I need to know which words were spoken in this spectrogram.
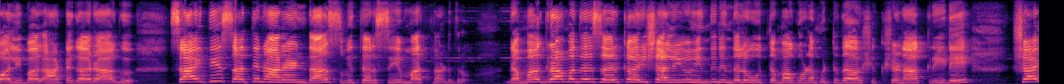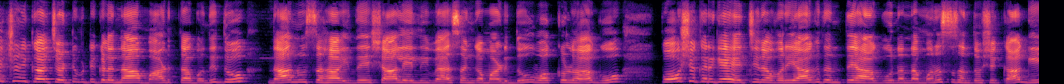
ವಾಲಿಬಾಲ್ ಆಟಗಾರ ಹಾಗೂ ಸಾಹಿತಿ ಸತ್ಯನಾರಾಯಣ್ ದಾಸ್ ವಿತರಿಸಿ ಮಾತನಾಡಿದರು. ನಮ್ಮ ಗ್ರಾಮದ ಸರ್ಕಾರಿ ಶಾಲೆಯು ಹಿಂದಿನಿಂದಲೂ ಉತ್ತಮ ಗುಣಮಟ್ಟದ ಶಿಕ್ಷಣ ಕ್ರೀಡೆ ಶೈಕ್ಷಣಿಕ ಚಟುವಟಿಕೆಗಳನ್ನು ಮಾಡುತ್ತಾ ಬಂದಿದ್ದು, ನಾನು ಸಹ ಇದೇ ಶಾಲೆಯಲ್ಲಿ ವ್ಯಾಸಂಗ ಮಾಡಿದ್ದು. ಮಕ್ಕಳು ಹಾಗೂ ಪೋಷಕರಿಗೆ ಹೆಚ್ಚಿನ ಹೊರೆಯಾಗದಂತೆ ಹಾಗೂ ನನ್ನ ಮನಸ್ಸು ಸಂತೋಷಕ್ಕಾಗಿ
